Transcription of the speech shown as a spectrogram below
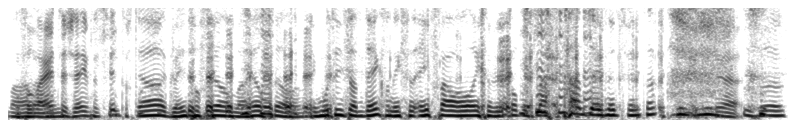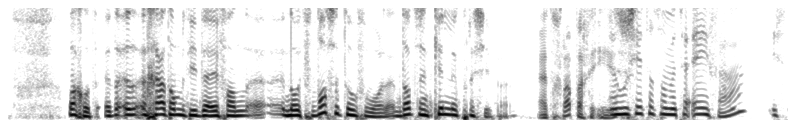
Hoeveel waren het er? 27 toch? Ja, ik weet niet hoeveel, maar heel veel. Ik moet er niet aan denken, want ik vind één vrouw al ingewikkeld, dus laat staan 27. Ja. Dus, eh, maar goed, het, het gaat om het idee van eh, nooit volwassen te hoeven worden. En dat is een kinderlijk principe. Het grappige is... En hoe zit dat dan met de Eva? Is,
